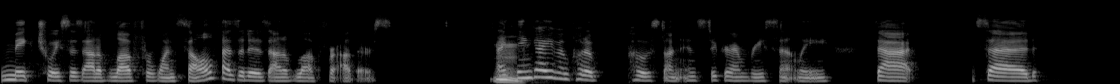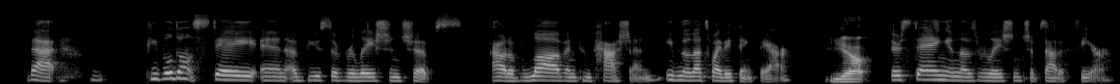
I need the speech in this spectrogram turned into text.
make choices out of love for oneself as it is out of love for others. Mm. I think I even put a post on Instagram recently that said that people don't stay in abusive relationships out of love and compassion, even though that's why they think they are. Yeah. They're staying in those relationships out of fear.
